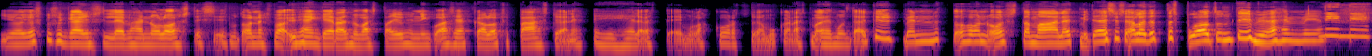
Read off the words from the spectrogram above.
Joo, joskus on käynyt silleen vähän nolosti siis, mutta onneksi vaan yhden kerran, että mä vasta tajusin niin asiakkaan luokse päästyä, niin että ei helvetti, ei mulla kortsuja mukana. Että mä että mun täytyy nyt mennä tuohon ostamaan, että mitä jos aloitettaisiin puoli tuntia myöhemmin. Niin, niin.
